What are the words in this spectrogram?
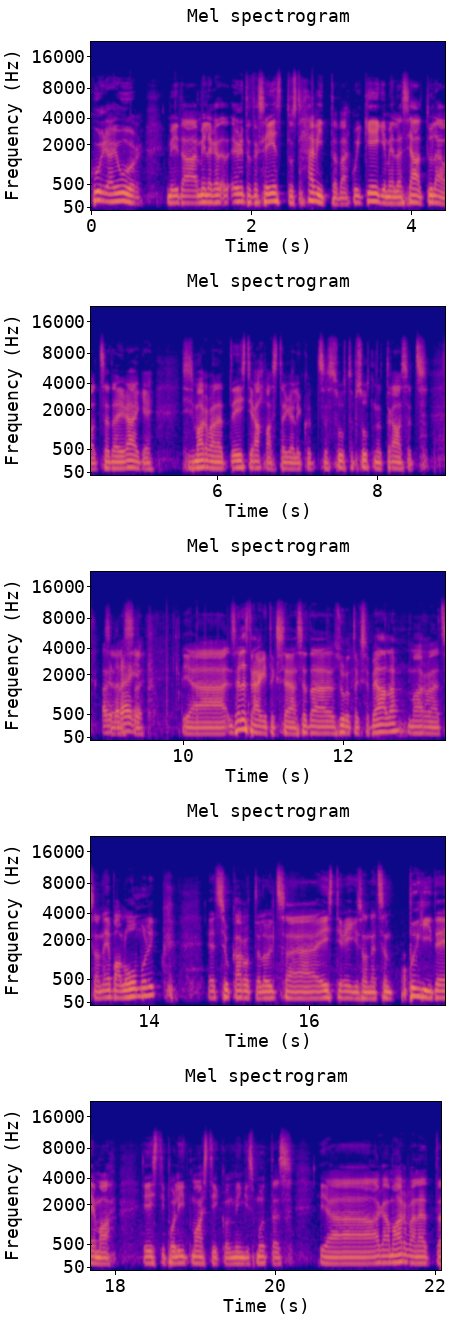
kurja juur, mida, millega üritatakse eestlust hävitada. kui keegi meile sealt ülevalt seda ei räägi, siis ma arvan, et Eesti rahvas tegelikult suhtub suht neutraalselt. aga ta räägib ja sellest räägitakse ja seda surutakse peale. ma arvan, et see on ebaloomulik, et sihuke arutelu üldse Eesti riigis on, et see on põhiteema Eesti poliitmaastikul mingis mõttes. ja, aga ma arvan, et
